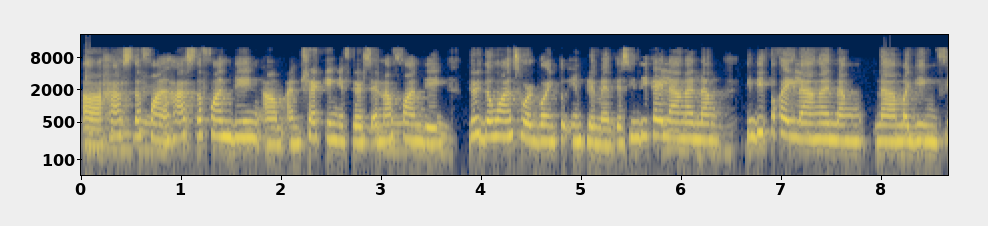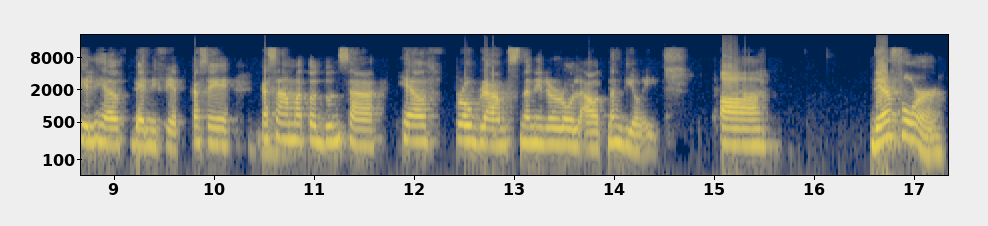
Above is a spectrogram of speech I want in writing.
uh, has the fund has the funding. Um, I'm checking if there's enough funding. They're the ones who are going to implement this. Hindi kailangan ng hindi to kailangan ng na maging PhilHealth benefit kasi kasama to dun sa health programs na nire-roll out ng DOH. Uh, therefore,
